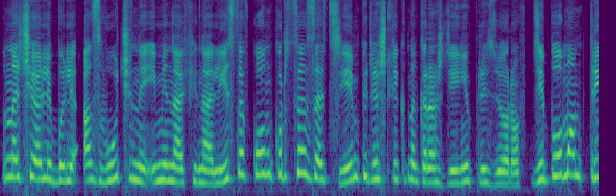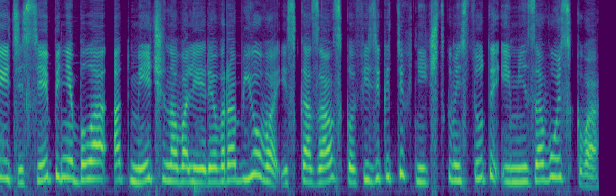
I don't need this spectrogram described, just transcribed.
Вначале были озвучены имена финалистов конкурса, затем перешли к награждению призеров. Дипломом третьей степени была отмечена Валерия Воробьева из Казанского физико-технического института имени Завойского.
